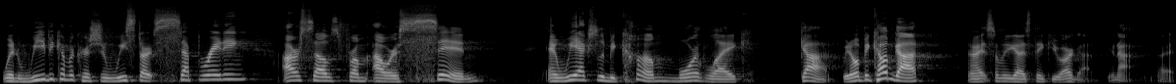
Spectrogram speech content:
when we become a Christian, we start separating ourselves from our sin and we actually become more like God. We don't become God, all right? Some of you guys think you are God. You're not, all right?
